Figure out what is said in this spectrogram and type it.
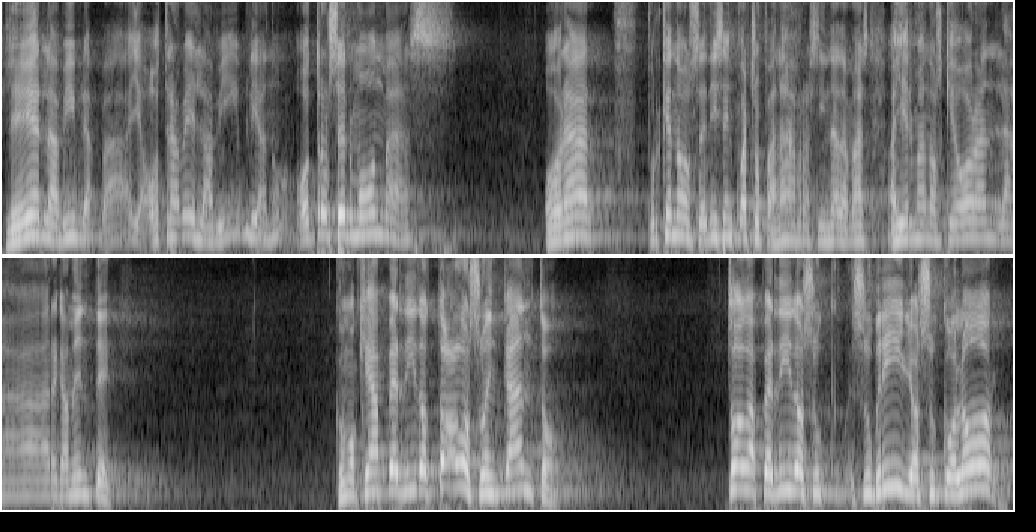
Leer la Biblia, vaya, otra vez la Biblia, ¿no? Otro sermón más. Orar, ¿por qué no se dicen cuatro palabras y nada más? Hay hermanos que oran largamente. Como que ha perdido todo su encanto. Todo ha perdido su, su brillo, su color.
